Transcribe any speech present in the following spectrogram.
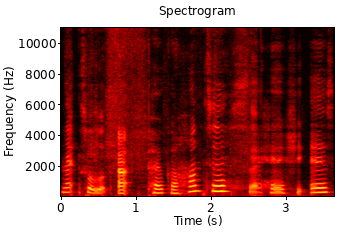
next we'll look at Pocahontas so here she is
